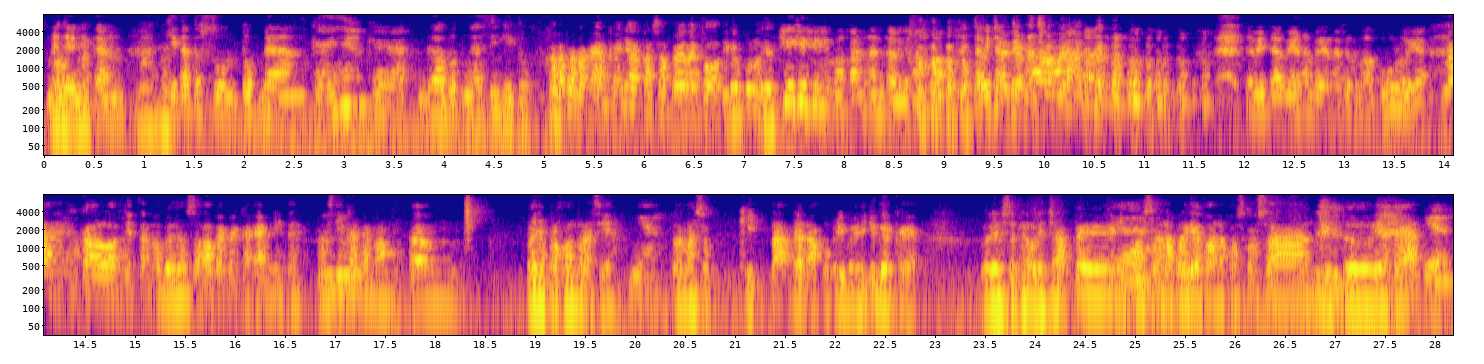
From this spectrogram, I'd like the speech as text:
menjadikan Banget. kita tuh suntuk dan kayaknya kayak gabut nggak sih gitu Karena PPKM kayaknya akan sampai level 30 ya Hehehe, makanan kali ya Cabai-cabean Cabai-cabean. Cabai-cabean sampai level 50 ya Nah, Ya kalau kita ngebahas soal PPKM nih teh, pasti Mhm. kan memang em, banyak pro kontra sih ya. Iya, Termasuk kita dan aku pribadi juga kayak udah sebenarnya udah capek di Iya. kosan, apalagi aku anak kos-kosan gitu, ya kan? iya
